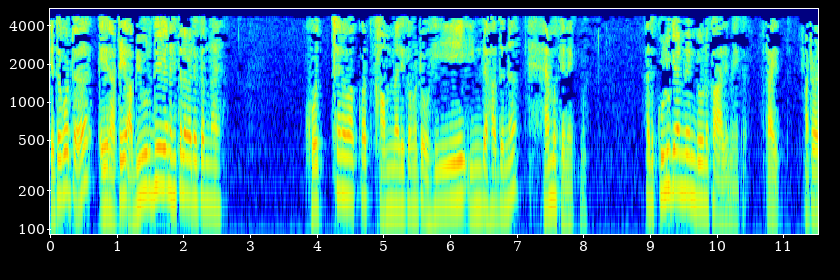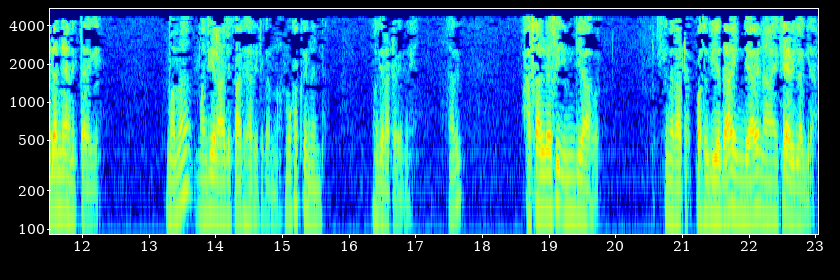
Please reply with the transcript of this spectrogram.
එතකොට ඒ රටේ අභිවෘද්ධිය ගැන හිතලා වැඩ කරන අය කොච්චරවත් කම්මැලිකමට ඔහේ ඉඳ හදන හැම කෙනෙක්ම. හරි කුළු ගැන්වෙන්න ඕන කාලේ මේක. රයිට්. මට වැඩක් නෑ අනිත් අයගේ. මම මගේ රාජකාරි හරියට කරනවා. මොකක් වෙන්නද? මගේ රට වෙන්නේ. හරි අසල්වැසි ඉන්දියාව. කියන රට. පසුගිය දා ඉන්දියාවේ නායකයා ඇවිල්ලා ගියා.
